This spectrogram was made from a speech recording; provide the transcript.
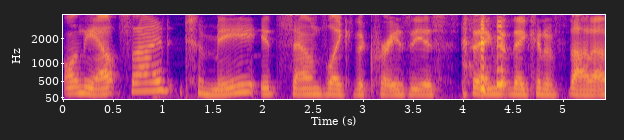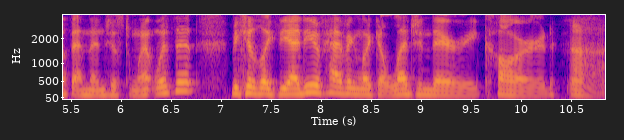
on the outside, to me, it sounds like the craziest thing that they could have thought up and then just went with it. Because like the idea of having like a legendary card Uh huh.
